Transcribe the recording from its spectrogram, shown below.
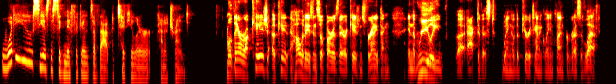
What do you see as the significance of that particular kind of trend? Well, they are occasion, occasion holidays insofar as they're occasions for anything in the really uh, activist wing of the puritanically inclined progressive left.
